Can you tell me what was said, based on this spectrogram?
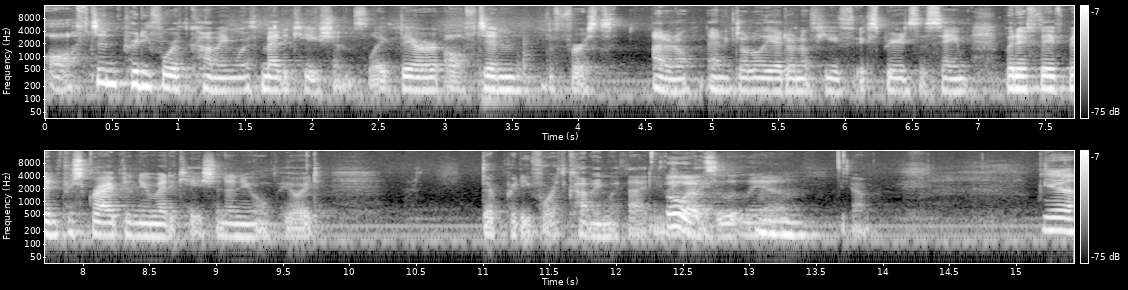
often pretty forthcoming with medications. Like they're often the first, I don't know, anecdotally, I don't know if you've experienced the same, but if they've been prescribed a new medication, a new opioid, they're pretty forthcoming with that usually. Oh, absolutely, yeah. Mhm. Yeah. Yeah.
